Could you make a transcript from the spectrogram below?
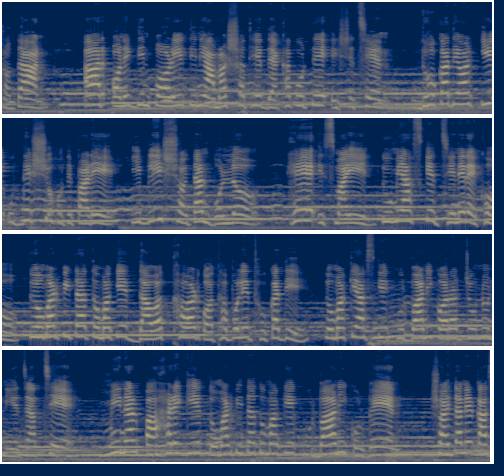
সন্তান। আর অনেকদিন পরে তিনি আমার সাথে দেখা করতে এসেছেন। ধোকা দেওয়ার কি উদ্দেশ্য হতে পারে? ইবলিশ শয়তান বলল, হে ইসমাইল, তুমি আজকে জেনে রেখো, তোমার পিতা তোমাকে দাওয়াত খাওয়ার কথা বলে ধোকা দিয়ে তোমাকে আজকে কুরবানি করার জন্য নিয়ে যাচ্ছে। মিনার পাহাড়ে গিয়ে তোমার পিতা তোমাকে কুরবানি করবেন। শয়তানের কাছ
